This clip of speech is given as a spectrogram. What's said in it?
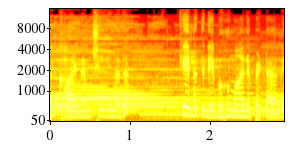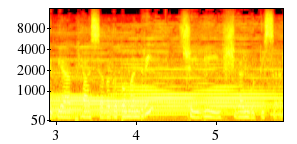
ഉദ്ഘാടനം ചെയ്യുന്നത് കേരളത്തിന്റെ ബഹുമാനപ്പെട്ട വിദ്യാഭ്യാസ വകുപ്പ് മന്ത്രി ശ്രീ വി ശിവൻകുട്ടി സർ.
